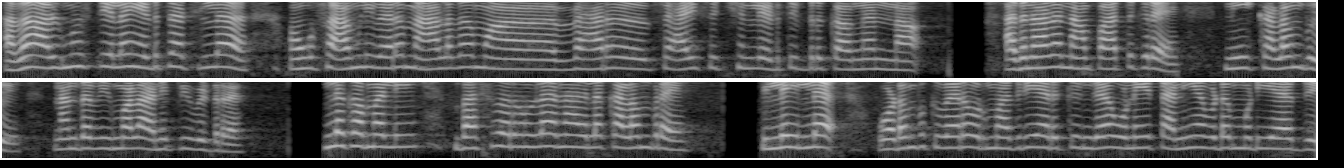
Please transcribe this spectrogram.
அதான் ஆல்மோஸ்ட் எல்லாம் எடுத்தாச்சுல அவங்க ஃபேமிலி வேற மேலே தான் வேறு வேற சாரி செக்ஷனில் எடுத்துகிட்டு இருக்காங்கன்னா அதனால நான் பார்த்துக்கிறேன் நீ கிளம்பு. நான் அந்த விமலை அனுப்பி விடுறேன். இல்லை கமலி பஸ் வரும்ல நான் அதில் கிளம்புறேன். இல்லை இல்லை உடம்புக்கு வேற ஒரு மாதிரியா இருக்குங்க. உன்னைய தனியாக விட முடியாது.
